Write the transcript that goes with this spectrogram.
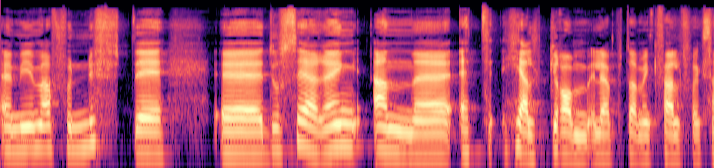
er mye mer fornuftig eh, dosering enn eh, et helt gram i løpet av en kveld, f.eks.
